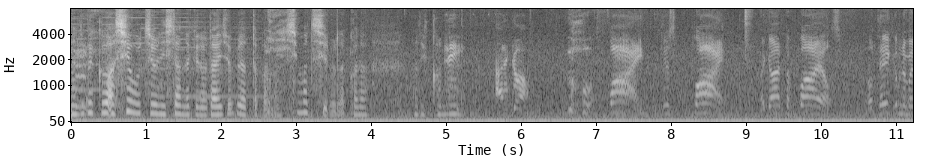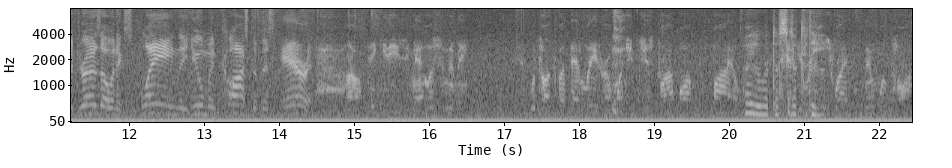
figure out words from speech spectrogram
なるべく足を打つようにしたんだけど大丈夫だったかな始末しろだからあれかな? Fine, just fine. I got the files. I'll take them to Madrezzo and explain the human cost of this errand. Oh, take it easy, man. Listen to me. We'll talk about that later. I want you to just drop off the files. I だ gotta け get でい rid い of this rifle, then we'll talk.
